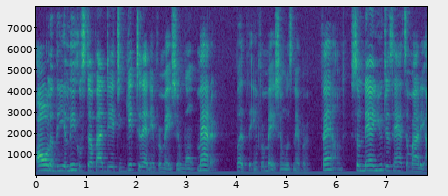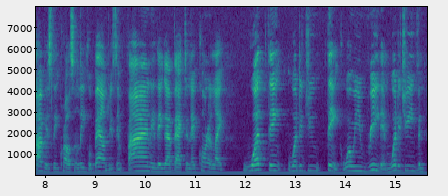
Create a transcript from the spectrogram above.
all of the illegal stuff I did to get to that information won't matter. But the information was never found. So now you just had somebody obviously crossing legal boundaries, and finally they got back in that corner like, what think? What did you think? What were you reading? What did you even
